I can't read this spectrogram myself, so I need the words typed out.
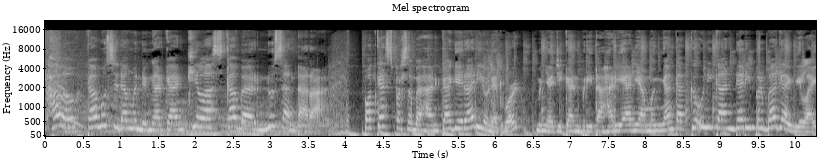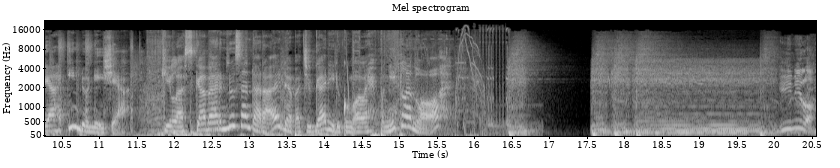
Halo, kamu sedang mendengarkan Kilas Kabar Nusantara. Podcast persembahan KG Radio Network menyajikan berita harian yang mengangkat keunikan dari berbagai wilayah Indonesia. Kilas Kabar Nusantara dapat juga didukung oleh pengiklan loh. Inilah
